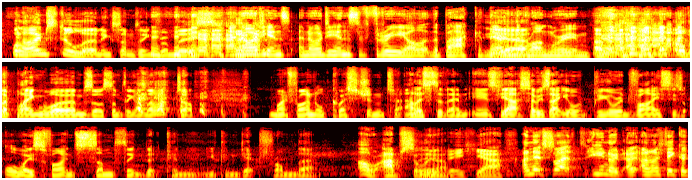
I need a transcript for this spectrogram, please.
well, I'm still learning something from this. an audience an audience of 3 all at the back and they're in the wrong room. or they're playing worms or something on the laptop. My final question to Alistair then is, yeah. So is that your your advice? Is always find something that can you can get from that? Oh, absolutely, yeah. And it's like you know, and I think uh,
